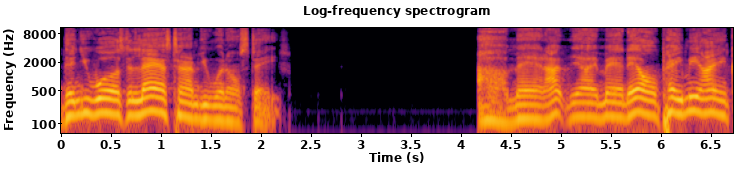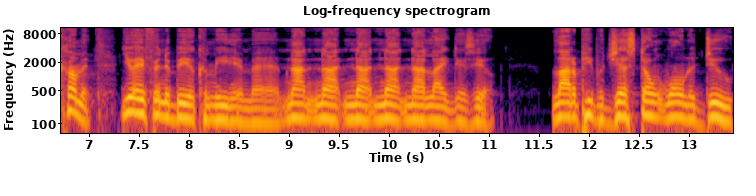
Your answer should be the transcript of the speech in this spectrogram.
than you was the last time you went on stage. Oh man, I yeah, man, they don't pay me. I ain't coming. You ain't finna be a comedian, man. Not not not not not like this here. A lot of people just don't want to do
